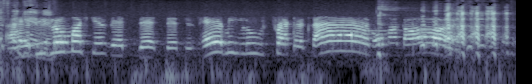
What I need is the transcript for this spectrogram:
is I had these forgiven. little munchkins that that that just had me lose track of time. Oh my God!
